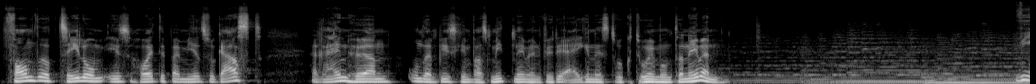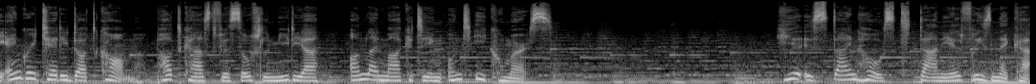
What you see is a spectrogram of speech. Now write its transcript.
von der Zelum ist heute bei mir zu Gast. Reinhören und ein bisschen was mitnehmen für die eigene Struktur im Unternehmen. TheAngryTeddy.com, Podcast für Social Media, Online-Marketing und E-Commerce. Hier ist dein Host Daniel Friesenecker.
